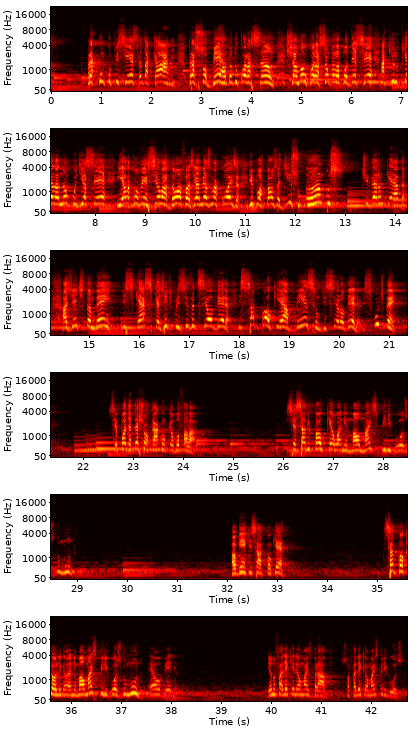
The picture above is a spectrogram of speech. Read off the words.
para a concupiscência da carne, para a soberba do coração, chamou o coração para ela poder ser aquilo que ela não podia ser, e ela convenceu Adão a fazer a mesma coisa, e por causa disso, ambos tiveram queda. A gente também esquece que a gente precisa de ser ovelha. E sabe qual que é a bênção de ser ovelha? Escute bem. Você pode até chocar com o que eu vou falar. Você sabe qual que é o animal mais perigoso do mundo? Alguém aqui sabe qual é? Sabe qual que é o animal mais perigoso do mundo? É a ovelha. Eu não falei que ele é o mais bravo, só falei que é o mais perigoso.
